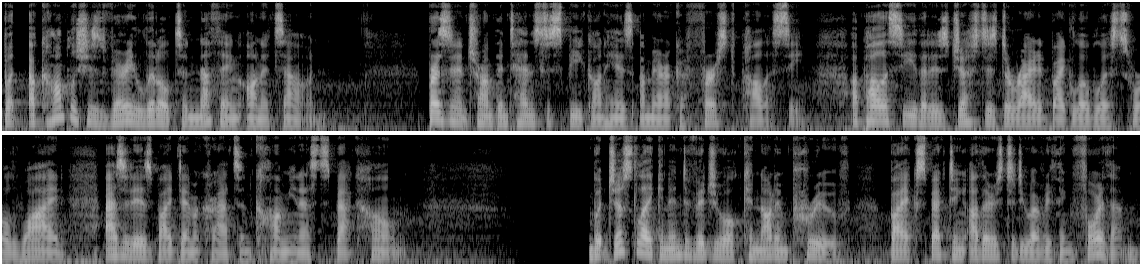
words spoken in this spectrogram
but accomplishes very little to nothing on its own. President Trump intends to speak on his America First policy, a policy that is just as derided by globalists worldwide as it is by Democrats and communists back home. But just like an individual cannot improve by expecting others to do everything for them,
